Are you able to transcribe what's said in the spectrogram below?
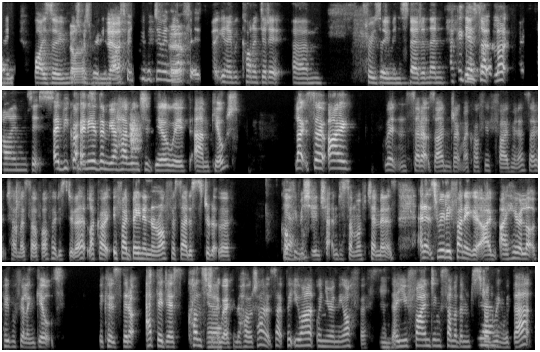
by Zoom, which was really Yeah. nice, which we would do in the Yeah. office. But you know, we kind of did it um, through Zoom instead. And then I think Yeah, it's so- a lot. times it's Have you got any of them you're having to deal with um, guilt? Like, so I went and sat outside and drank my coffee for five minutes. I didn't tell myself off. I just did it. Like, I, if I'd been in an office, I'd have stood at the coffee Yeah. machine chatting to someone for 10 minutes. And it's really funny. I, I hear a lot of people feeling guilt because they're not at their desk constantly Yeah. working the whole time. It's like, but you aren't when you're in the office. Mm. Are you finding some of them struggling with that?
